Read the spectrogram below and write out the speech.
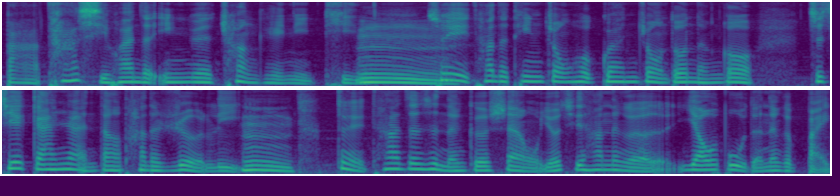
把他喜欢的音乐唱给你听，嗯，所以他的听众或观众都能够直接感染到他的热力。嗯，对，他真是能歌善舞，尤其他那个腰部的那个摆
